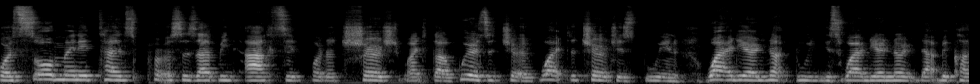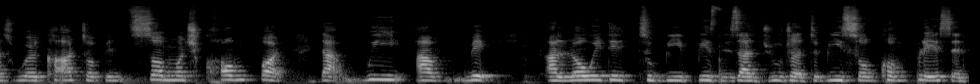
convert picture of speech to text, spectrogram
For so many times, persons have been asking for the church, right God, where's the church? What the church is doing? Why they are not doing this? Why they are not that? Because we're caught up in so much comfort that we have made allowing it to be business as usual, to be so complacent,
